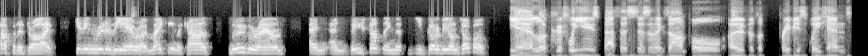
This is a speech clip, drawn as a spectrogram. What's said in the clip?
tougher to drive, getting rid of the aero, making the cars move around and and be something that you've got to be on top of. Yeah, look, if we use Bathurst as an example over the previous weekend,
